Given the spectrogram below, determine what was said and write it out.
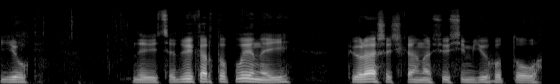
йолки. Дивіться, дві картоплини і пюрешечка на всю сім'ю готова.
